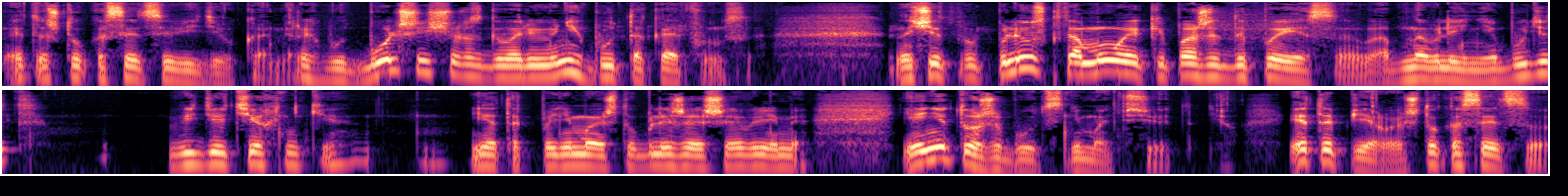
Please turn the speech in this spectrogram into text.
Это что касается видеокамер. Их будет больше, еще раз говорю, у них будет такая функция. Значит, плюс к тому экипажи ДПС обновление будет видеотехники, я так понимаю, что в ближайшее время, и они тоже будут снимать все это дело. Это первое. Что касается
